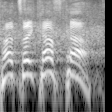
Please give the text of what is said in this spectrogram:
Patrick Kafka.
